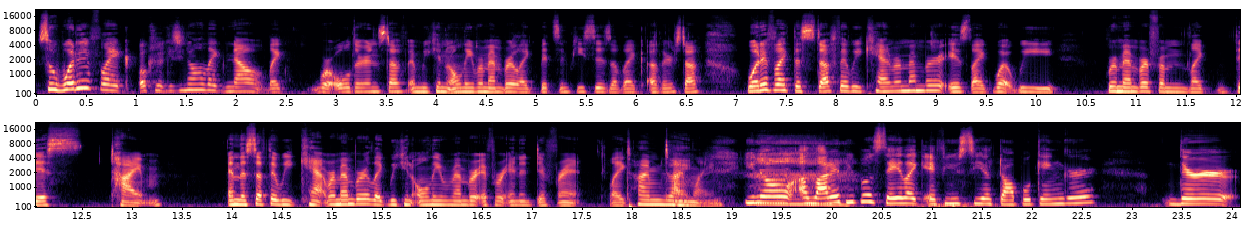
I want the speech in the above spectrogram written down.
so what if like okay, because you know like now like we're older and stuff, and we can only remember like bits and pieces of like other stuff. What if like the stuff that we can remember is like what we remember from like this time, and the stuff that we can't remember, like we can only remember if we're in a different like Timeline. timeline. You know, a lot of people say like if you see a doppelganger, they're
